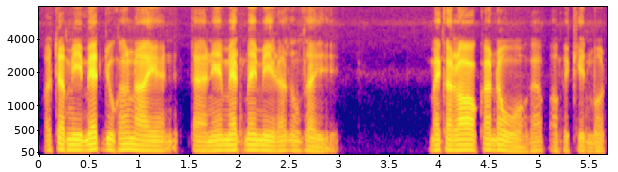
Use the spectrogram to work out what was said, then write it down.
เขาจะมีเม็ดอยู่ข้างใน แต่อันนี้เม็ดไม่มีแล้วสงสัยไม่กระรอกก็หนูครับ เอาไปกินหมด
